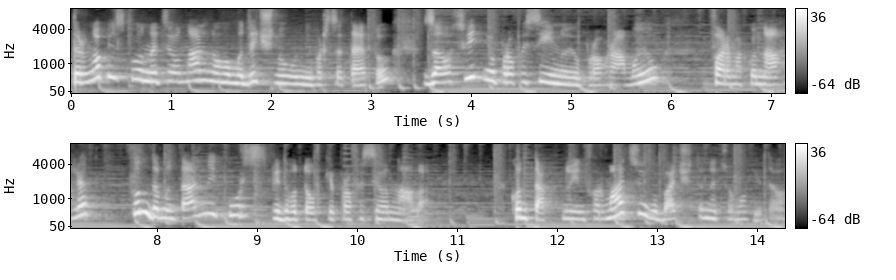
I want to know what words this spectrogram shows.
Тернопільського національного медичного університету за освітньо-професійною програмою Фармаконагляд фундаментальний курс з підготовки професіонала. Контактну інформацію ви бачите на цьому відео.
